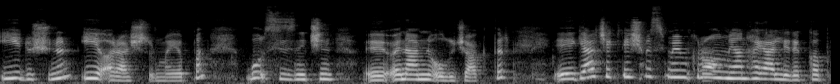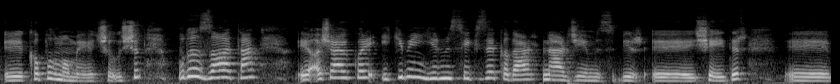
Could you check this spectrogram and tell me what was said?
iyi düşünün, iyi araştırma yapın. Bu sizin için e, önemli olacaktır. E, gerçekleşmesi mümkün olmayan hayallere kap, e, kapılmamaya çalışın. Bu da zaten e, aşağı yukarı 2028'e kadar önereceğimiz bir e, şeydir e,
